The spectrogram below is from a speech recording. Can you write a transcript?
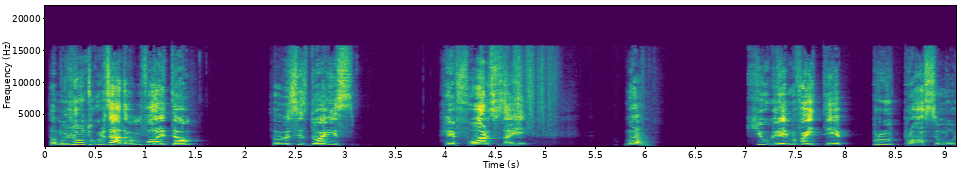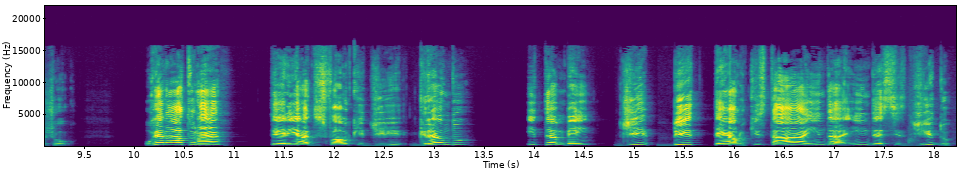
Tamo junto, gurizada? Vamos falar então sobre esses dois reforços aí. Mano, que o Grêmio vai ter pro próximo jogo. O Renato, né, teria desfalque de Grando e também de Bitelo, que está ainda indecidido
